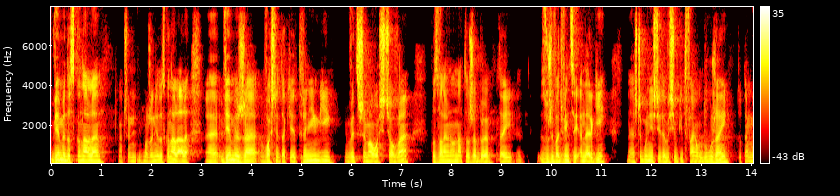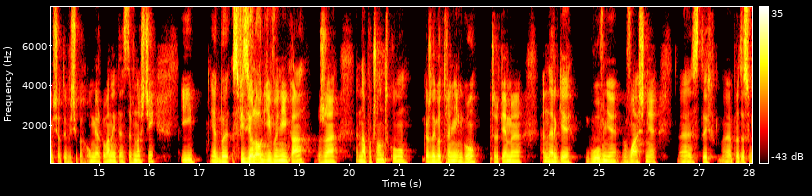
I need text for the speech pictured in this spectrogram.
wiemy doskonale, znaczy może nie doskonale, ale e, wiemy, że właśnie takie treningi wytrzymałościowe pozwalają nam na to, żeby tej, zużywać więcej energii, e, szczególnie jeśli te wysiłki trwają dłużej. Tutaj mówi się o tych wysiłkach o umiarkowanej intensywności i jakby z fizjologii wynika, że na początku każdego treningu czerpiemy energię głównie właśnie e, z tych e, procesów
